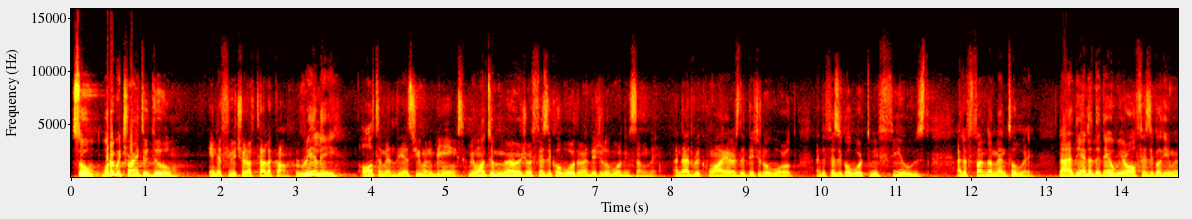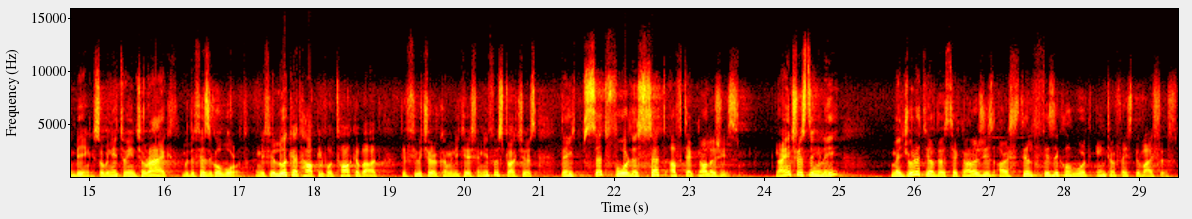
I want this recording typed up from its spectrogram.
So, what are we trying to do in the future of telecom? Really, ultimately, as human beings, we want to merge our physical world and our digital world in some way. And that requires the digital world and the physical world to be fused at a fundamental way. Now, at the end of the day, we are all physical human beings, so we need to interact with the physical world. And if you look at how people talk about the future communication infrastructures, they set forth a set of technologies. Now, interestingly, majority of those technologies are still physical world interface devices,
